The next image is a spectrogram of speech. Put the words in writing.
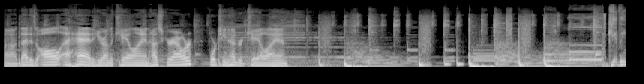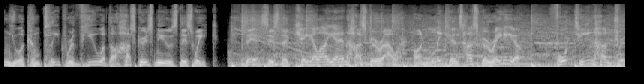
Uh, that is all ahead here on the KLIN Husker Hour, 1400 KLIN. giving you a complete review of the Huskers news this week. This is the KLIN Husker Hour on Lincoln's Husker Radio, 1400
